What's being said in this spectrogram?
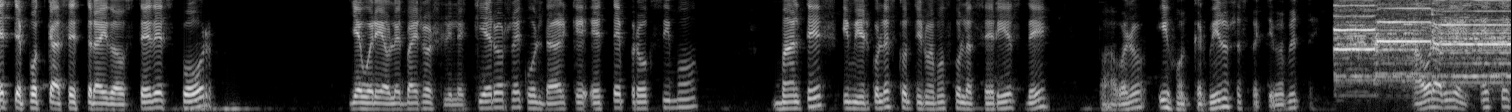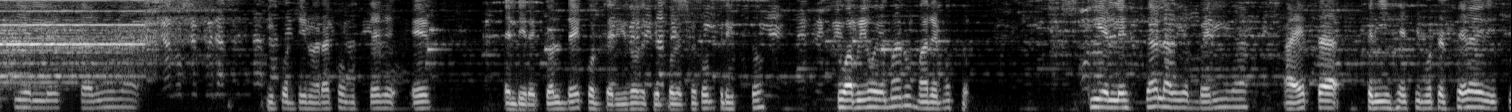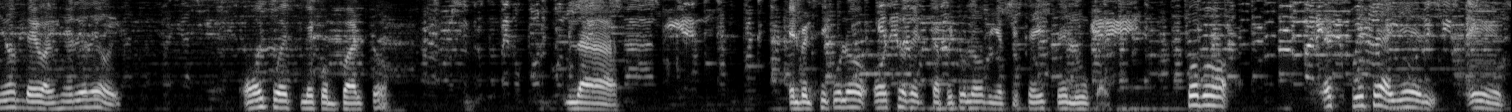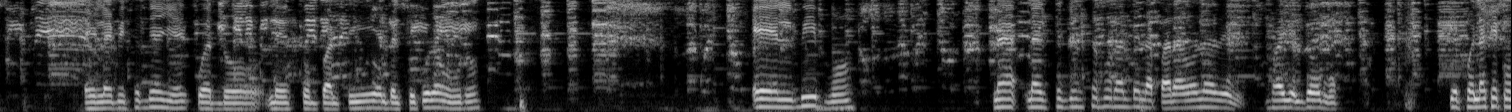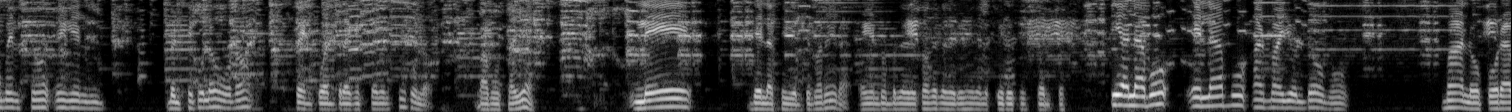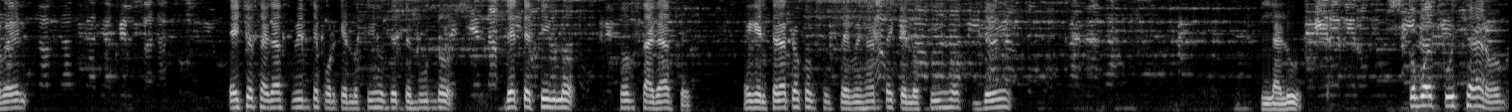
Este podcast es traído a ustedes por Jewelry Outlet by Rushley. Les quiero recordar que este próximo martes y miércoles continuamos con las series de Pablo y Juan Carvino respectivamente. Ahora bien, este quien les saluda y continuará con ustedes es el director de contenido de Tiempo de Fe con Cristo, su amigo y hermano Marenoso, quien les da la bienvenida a esta trigésimo tercera edición de Evangelio de hoy. Hoy pues le comparto la el versículo 8 del capítulo 16 de Lucas. Como expuse ayer eh, en la emisión de ayer cuando les compartí el versículo 1, el mismo, la, la enseñanza moral de la parábola del mayordomo, que fue la que comenzó en el versículo 1, se encuentra en este versículo. Vamos allá. Lee de la siguiente manera, en el nombre del Padre, del Hijo y del Espíritu Santo. Y alabó el amo al mayordomo malo por haber hecho sagazmente porque los hijos de este mundo, de este siglo, son sagaces en el trato con sus semejantes que los hijos de la luz. Como escucharon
